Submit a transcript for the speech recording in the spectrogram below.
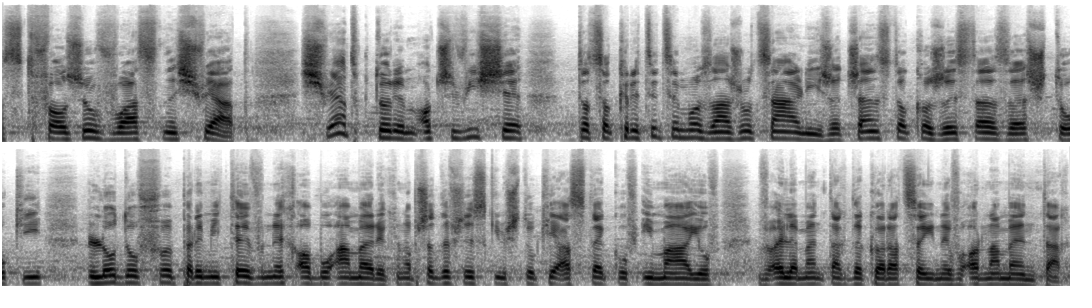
stworzył własny świat. Świat, w którym oczywiście to, co krytycy mu zarzucali, że często korzysta ze sztuki ludów prymitywnych obu Ameryk, no przede wszystkim sztuki Azteków i Majów w elementach dekoracyjnych, w ornamentach,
